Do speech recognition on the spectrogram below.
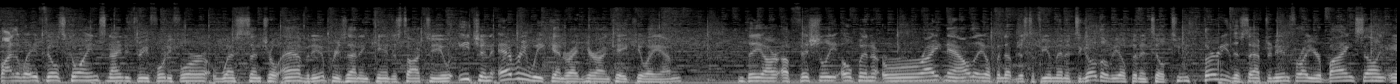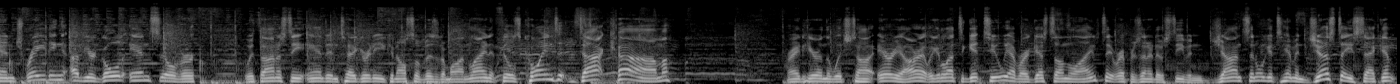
By the way, Phil's Coins, 9344 West Central Avenue, presenting Kansas Talk to you each and every weekend right here on KQAM. They are officially open right now. They opened up just a few minutes ago. They'll be open until 2:30 this afternoon for all your buying, selling, and trading of your gold and silver with honesty and integrity. You can also visit them online at philscoins.com right here in the Wichita area. All right, we got a lot to get to. We have our guests on the line, State Representative Steven Johnson. We'll get to him in just a second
